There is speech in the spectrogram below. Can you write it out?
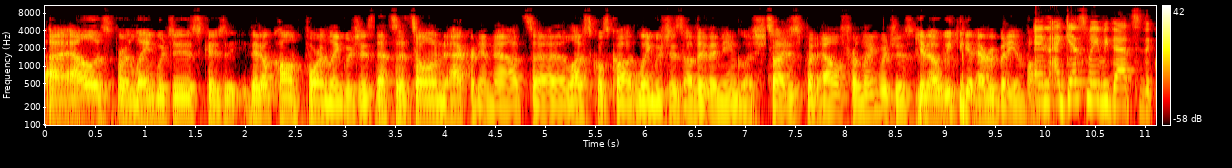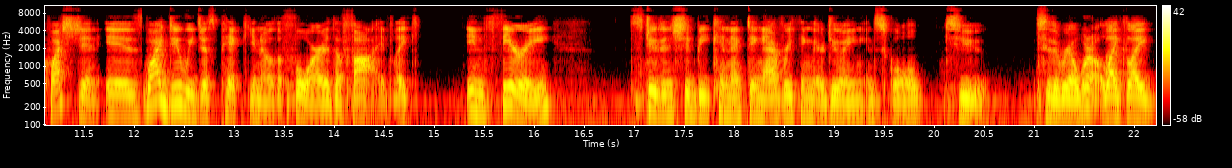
Uh, L is for languages because they don't call them foreign languages. That's its own acronym now. It's uh, a lot of schools call it languages other than English. So I just put L for languages. You know, we can get everybody involved. And I guess maybe that's the question: is why do we just pick, you know, the four, the five? Like, in theory, students should be connecting everything they're doing in school to to the real world. Like, like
